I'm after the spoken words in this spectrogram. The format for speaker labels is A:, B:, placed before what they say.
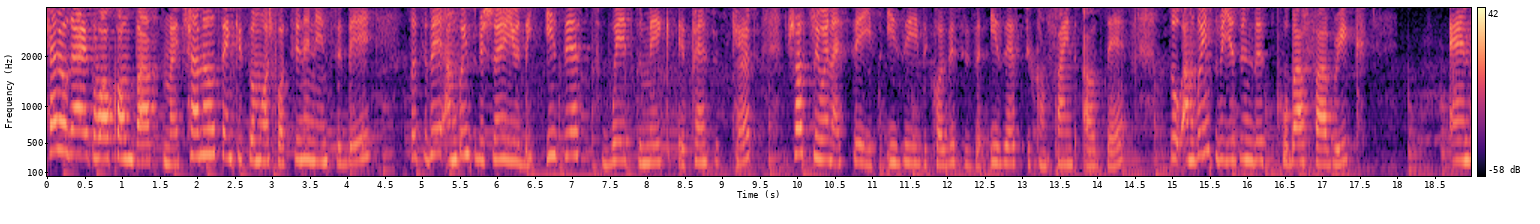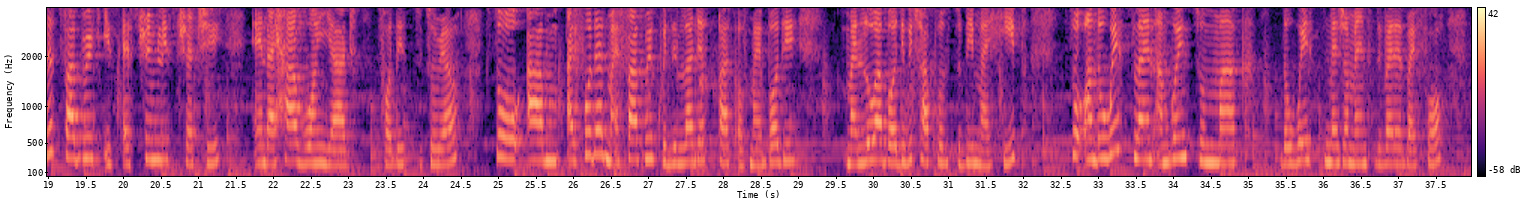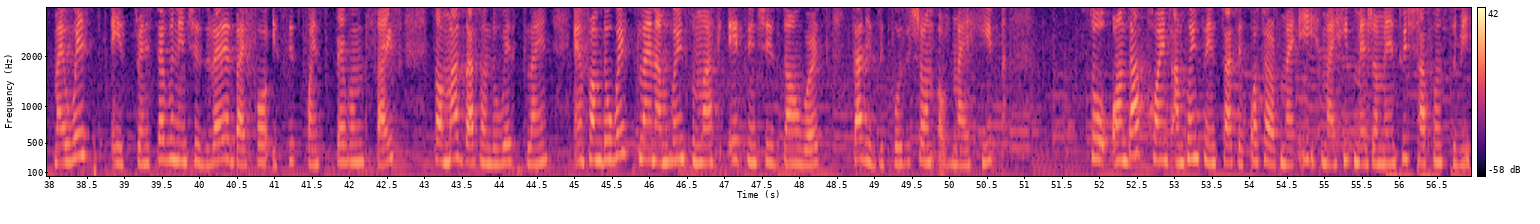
A: hello guys. Welcome back to my channel. Thank you so much for tuning in today. So today i'm going to be showing you the easiest way to make a pencil skirt. Trust me when i say it's easy because this is the easiest you can find out there. So i'm going to be using this scuba fabric. And this fabric is extremely stretchy and i have one yard for this tutorial. So um i folded my fabric with the largest part of my body my lower body which happens to be my hip. So on the waistline i'm going to mark the waist measurement divided by 4 my waist is 27 inches divided by 4 is 6.75 so i'll mark that on the waistline. And from the waistline i'm going to mark 8 inches downwards. That is the position of my hip. So on that point i'm going to insert a quarter of my my hip measurement which happens to be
